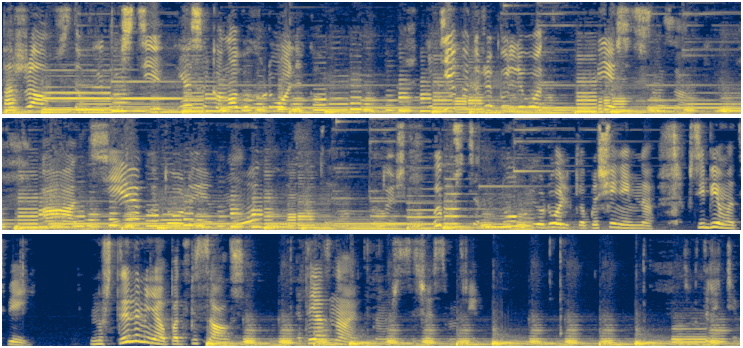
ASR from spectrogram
пожалуйста, выпусти несколько новых роликов. Не те, которые были вот месяц назад, а те, которые могут есть выпустите новые ролики, обращение именно к тебе, Матвей. Ну что ты на меня подписался. Это я знаю, потому что сейчас смотри. Смотрите.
